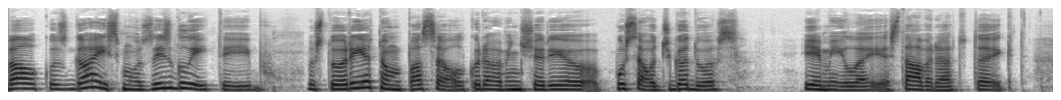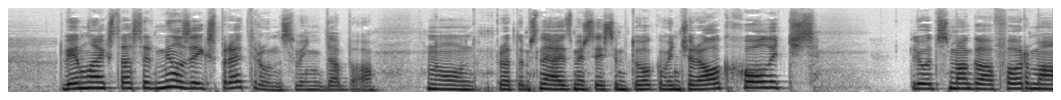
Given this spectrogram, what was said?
velk uz gaismu, uz izglītību, uz to rietumu pasauli, kurā viņš ir pusauģis gados iemīlējies, tā varētu teikt. Vienlaikus tās ir milzīgas pretrunas viņa dabā. Nu, un, protams, neaizmirsīsim to, ka viņš ir alkoholiķis. ļoti smagā formā.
